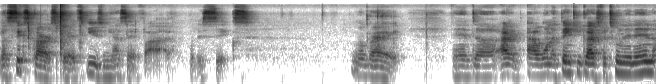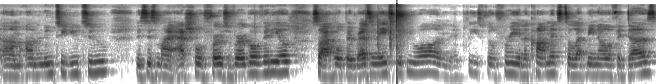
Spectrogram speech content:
A six card spread. Excuse me. I said five. What is six? All right. And uh, I, I want to thank you guys for tuning in. Um, I'm new to YouTube. This is my actual first Virgo video. So I hope it resonates with you all. And, and please feel free in the comments to let me know if it does.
